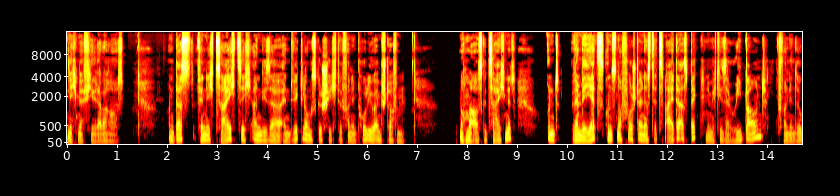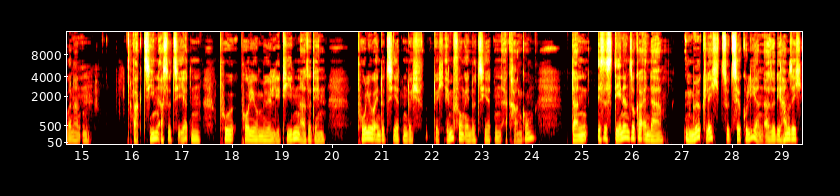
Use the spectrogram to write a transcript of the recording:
nicht mehr viel dabei raus. Und das, finde ich, zeigt sich an dieser Entwicklungsgeschichte von den Polio-Impfstoffen nochmal ausgezeichnet. Und wenn wir jetzt uns noch vorstellen, dass der zweite Aspekt, nämlich dieser Rebound von den sogenannten vakzinassoziierten Poliomyelitiden, also den Polio-induzierten, durch, durch Impfung induzierten Erkrankungen, dann ist es denen sogar in der möglich zu zirkulieren. Also die haben sich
